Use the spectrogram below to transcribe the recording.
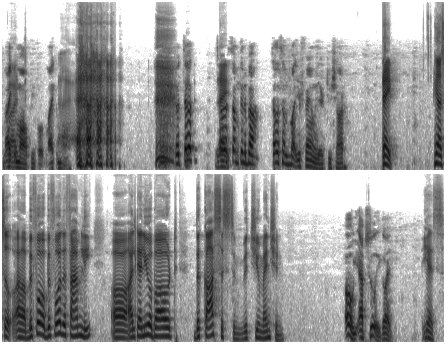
like them all, people. Like them all. So tell, tell us something about tell us something about your family there, Tushaar. Right. Yeah. So uh, before before the family, uh, I'll tell you about the caste system which you mentioned. Oh, absolutely. Go ahead. Yes.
